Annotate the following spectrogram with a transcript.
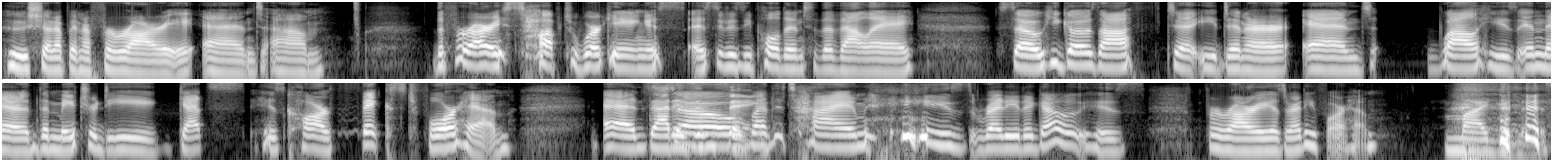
who showed up in a Ferrari, and um, the Ferrari stopped working as as soon as he pulled into the valet. So he goes off to eat dinner, and while he's in there, the maitre d gets his car fixed for him. And That is so insane. by the time he's ready to go, his Ferrari is ready for him. My goodness.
